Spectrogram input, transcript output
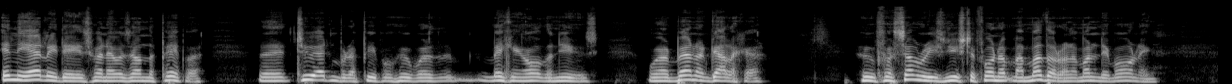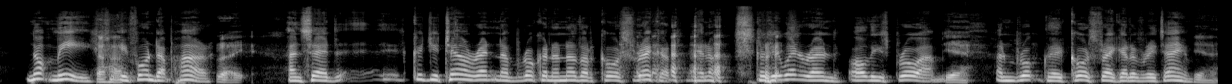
in the early days when I was on the paper, the two Edinburgh people who were making all the news were Bernard Gallacher, who for some reason used to phone up my mother on a Monday morning. Not me, he phoned up her right. And said, "Could you tell Renton I've broken another course record?" You know, because he went around all these pro-ams Yeah. and broke the course record every time. Yeah.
